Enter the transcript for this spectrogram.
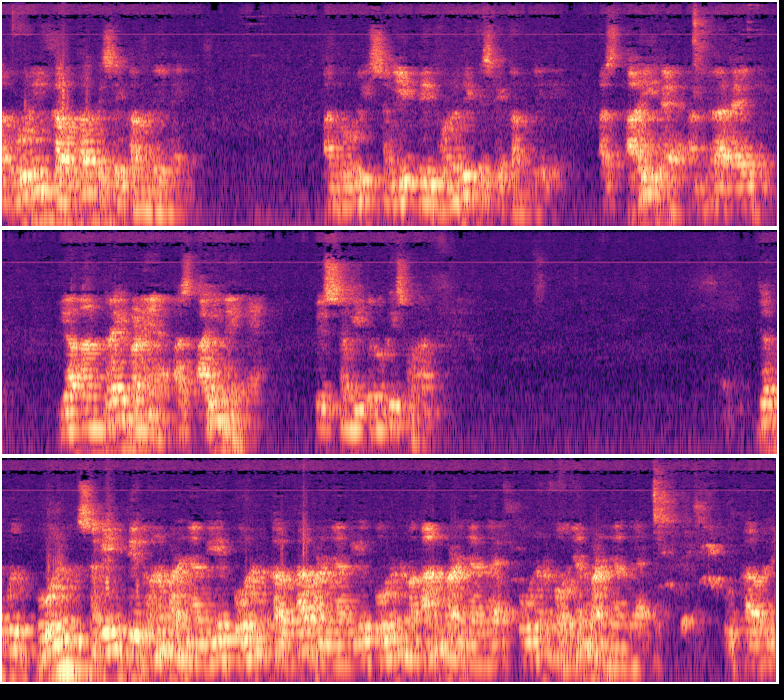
ادھوری کبتا کا کسی کام نہیں۔ ਅਨੂਰੀ ਸੰਗੀਤ ਦੀ ਧੁਨ ਵੀ ਕਿਸੇ ਕੰਮ ہے ਨਹੀਂ ہے ਹੈ ਅੰਤਰਾ ਹੈ ਨਹੀਂ ਜਾਂ ਅੰਤਰਾ ਹੀ ਬਣਿਆ ਅਸਥਾਈ ਨਹੀਂ ਹੈ ਇਸ ਸੰਗੀਤ ਨੂੰ ਕੀ ਸੁਣਾ جب کوئی پورن سنگیت دی دھن بن جاتی ہے، پورن کلتا بن جاتی ہے، پورن مکان بن جاتا ہے، پورن بوجن بن جاتا ہے وہ قابل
